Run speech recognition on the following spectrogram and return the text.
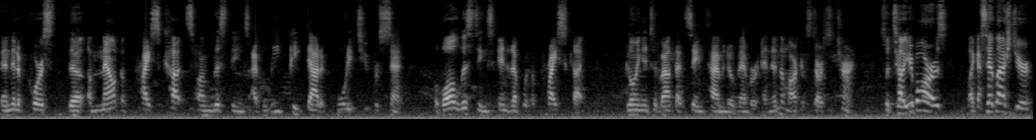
and then, of course, the amount of price cuts on listings, I believe, peaked out at 42% of all listings ended up with a price cut going into about that same time in November. And then the market starts to turn. So tell your bars, like I said last year,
